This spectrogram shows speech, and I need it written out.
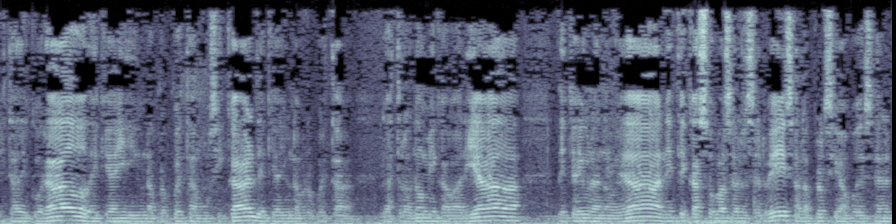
está decorado, de que hay una propuesta musical, de que hay una propuesta gastronómica variada, de que hay una novedad, en este caso va a ser cerveza, la próxima puede ser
